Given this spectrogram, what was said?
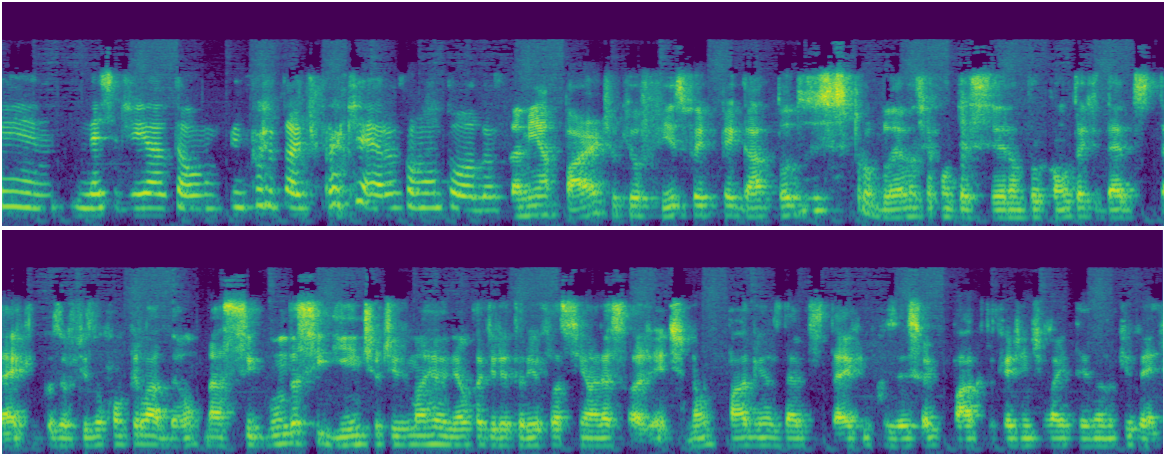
nesse dia tão importante para Quero como um todo. Da minha parte, o que eu fiz foi pegar todos esses problemas que aconteceram por conta de de débitos técnicos, eu fiz um compiladão. Na segunda seguinte, eu tive uma reunião com a diretoria e falei assim: olha só, gente, não paguem os débitos técnicos, esse é o impacto que a gente vai ter no ano que vem.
